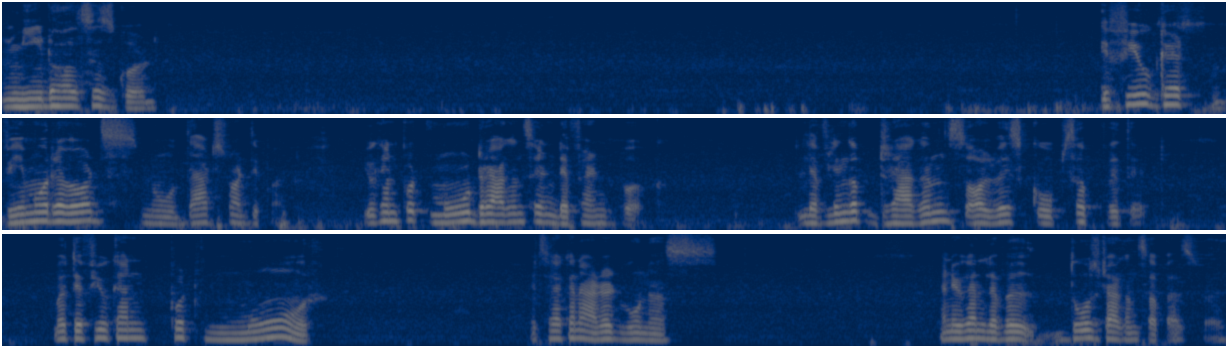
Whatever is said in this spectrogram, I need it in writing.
mead also is good. If you get way more rewards, no, that's not the point. You can put more dragons in defend work. Leveling up dragons always copes up with it. But if you can put more, it's like an added bonus. And you can level those dragons up as well.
